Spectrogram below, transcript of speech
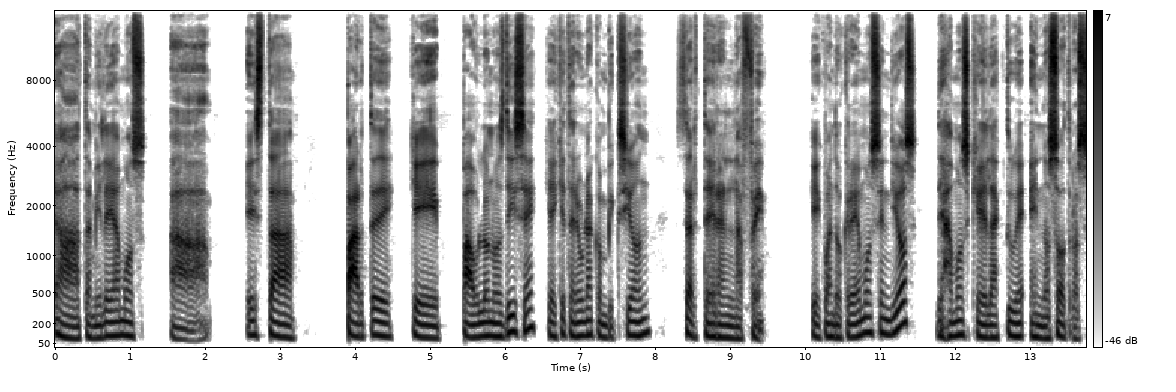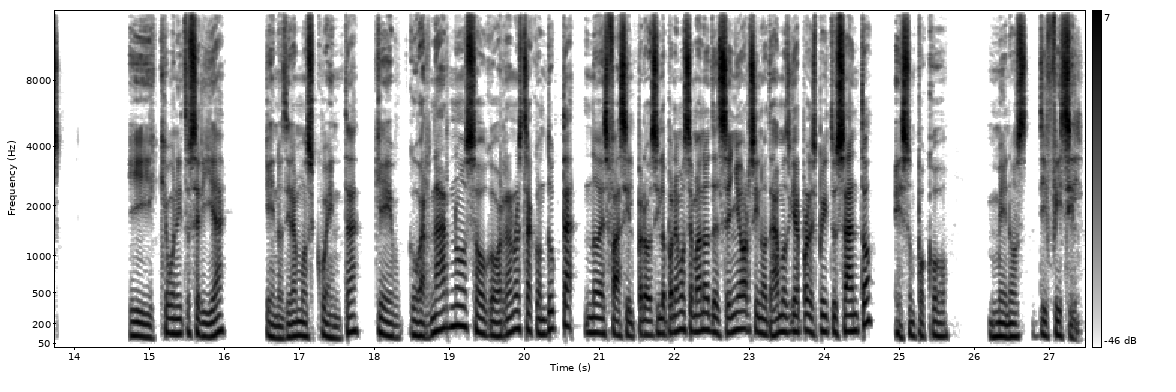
ah, también leamos a esta parte que Pablo nos dice que hay que tener una convicción certera en la fe, que cuando creemos en Dios, dejamos que Él actúe en nosotros. Y qué bonito sería que nos diéramos cuenta que gobernarnos o gobernar nuestra conducta no es fácil, pero si lo ponemos en manos del Señor, si nos dejamos guiar por el Espíritu Santo, es un poco menos difícil.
